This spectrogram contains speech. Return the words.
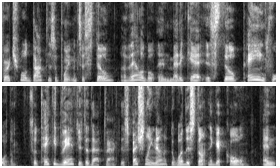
virtual doctor's appointments are still available and Medicare is still paying for them. So take advantage of that fact, especially now that the weather's starting to get cold. And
